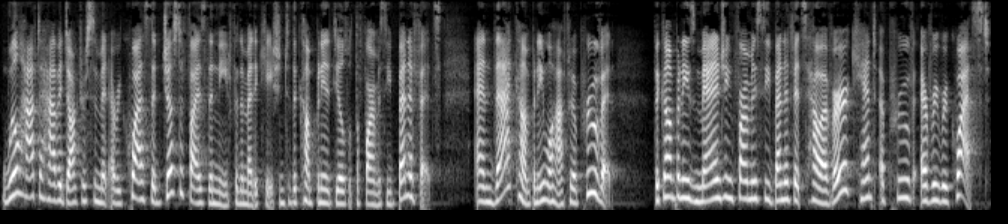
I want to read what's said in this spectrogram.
will have to have a doctor submit a request that justifies the need for the medication to the company that deals with the pharmacy benefits. And that company will have to approve it. The companies managing pharmacy benefits, however, can't approve every request.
